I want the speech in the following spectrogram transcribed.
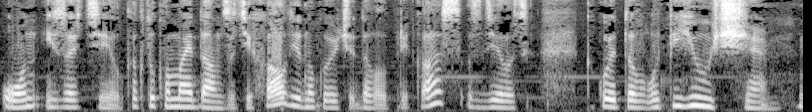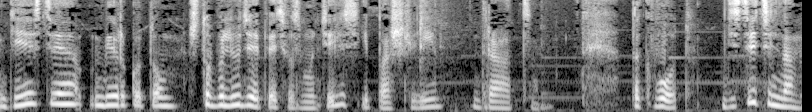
он и затеял. Как только Майдан затихал, Янукович давал приказ сделать какое-то вопиющее действие Беркуту, чтобы люди опять возмутились и пошли драться. Так вот, действительно,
